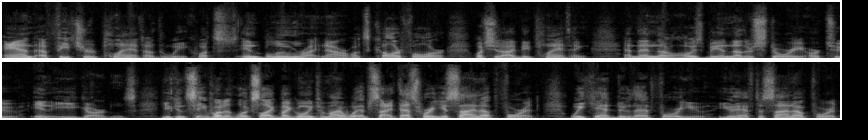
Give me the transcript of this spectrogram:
And a featured plant of the week. What's in bloom right now or what's colorful or what should I be planting? And then there'll always be another story or two in eGardens. You can see what it looks like by going to my website. That's where you sign up for it. We can't do that for you. You have to sign up for it.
